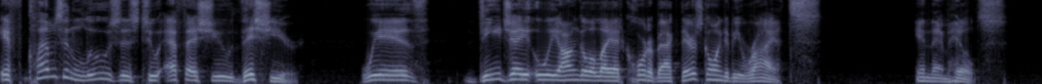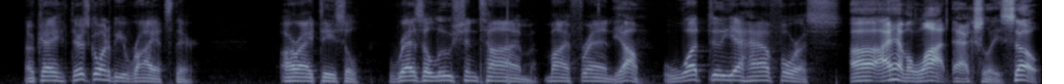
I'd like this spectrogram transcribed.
if Clemson loses to FSU this year with DJ Uiagalelei at quarterback, there's going to be riots in them hills. Okay? There's going to be riots there. All right, Diesel. Resolution time, my friend. Yeah. What do you have for us? Uh, I have a lot actually. So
